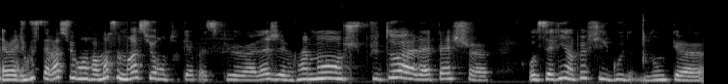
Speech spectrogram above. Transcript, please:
Et bah, du coup, c'est rassurant. Enfin, moi, ça me rassure en tout cas parce que euh, là, j'ai vraiment, je suis plutôt à la pêche euh, aux séries un peu feel good. Donc, euh,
